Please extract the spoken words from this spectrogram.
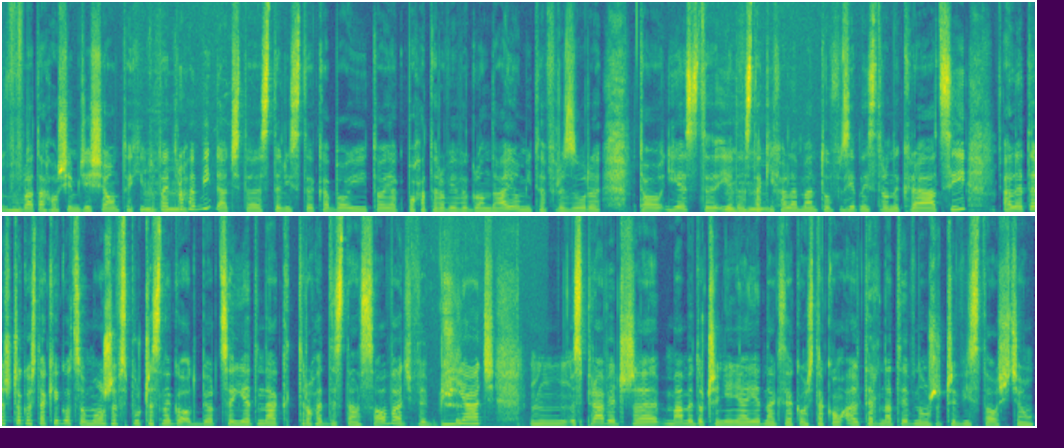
w latach 80. i tutaj mhm. trochę widać tę stylistykę, bo i to jak bohaterowie wyglądają i te fryzury, to jest jeden mhm. z takich elementów z jednej strony kreacji, ale też czegoś takiego, co może współczesnego odbiorcę jednak trochę dystansować, wybijać, Przy... Mm, sprawiać, że mamy do czynienia jednak z jakąś taką alternatywną rzeczywistością.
